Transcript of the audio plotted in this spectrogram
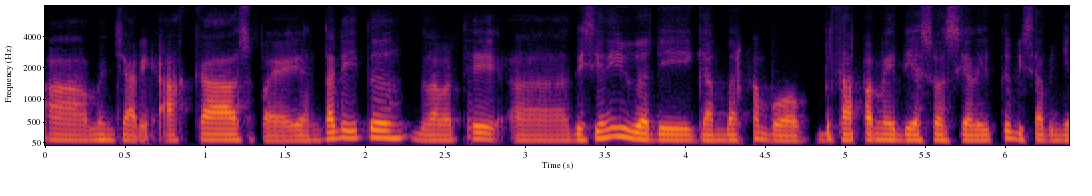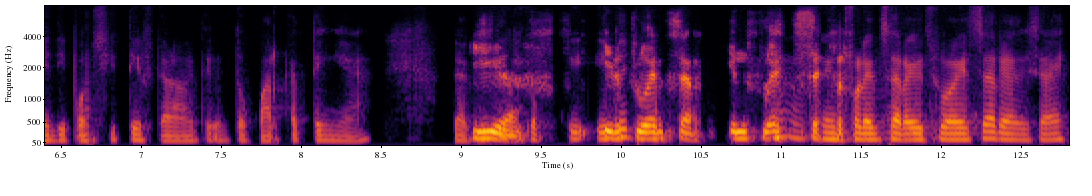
uh, mencari akal supaya yang tadi itu dalam arti uh, di sini juga digambarkan bahwa betapa media sosial itu bisa menjadi positif dalam arti untuk marketing ya. Dan iya, itu, itu, influencer, influencer, influencer, influencer yang istilahnya,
